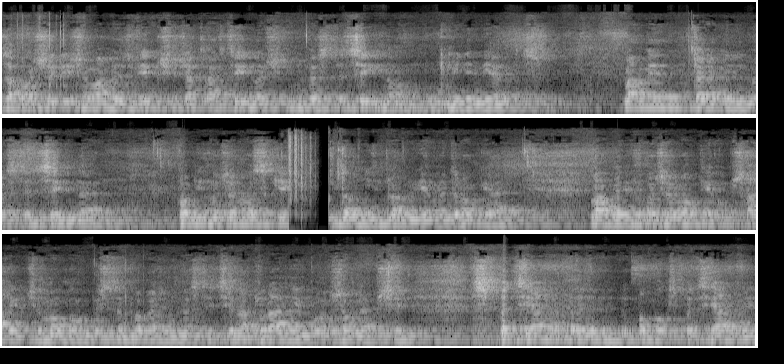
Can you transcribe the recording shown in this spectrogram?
założyli, że mamy zwiększyć atrakcyjność inwestycyjną gminy Mielec. Mamy tereny inwestycyjne Chorzelowskiej, do nich planujemy drogę. Mamy w Chorzelowie obszary, gdzie mogą występować inwestycje naturalnie położone przy specjal, e, obok specjalnej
